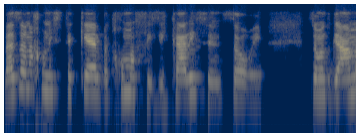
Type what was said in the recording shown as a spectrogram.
ואז אנחנו נסתכל בתחום הפיזיקלי-סנסורי, זאת אומרת גם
